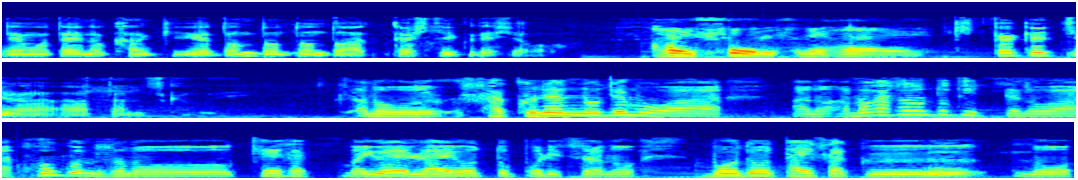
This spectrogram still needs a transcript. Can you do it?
デモ隊の関係がどんどんどんどん悪化していくでしょはい、そうですね。はい。う。きっかけっていうのはあったんですかね？あの、昨年のデモは、あの、雨傘の時ってのは、香港のその、警察、まあ、いわゆるライオットポリス、あの、暴動対策の、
